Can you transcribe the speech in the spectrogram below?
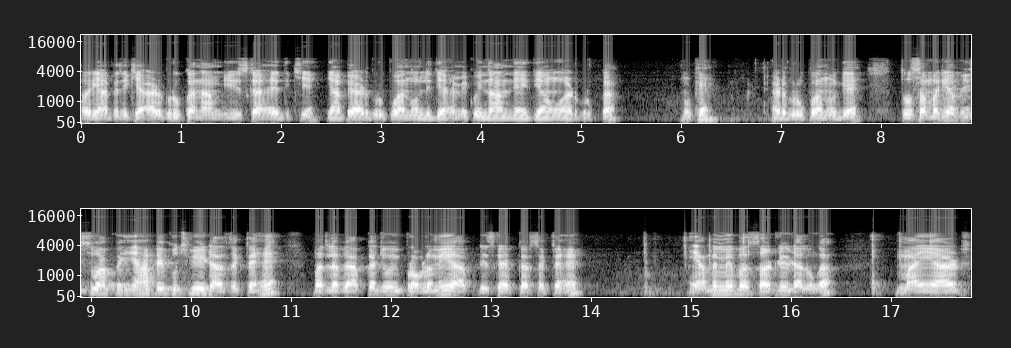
और यहाँ पे देखिए आर्ट ग्रुप का नाम भी इसका है, देखिए। यहाँ पे आर्ट ग्रुप वन ओनली दिया है, मैं कोई नाम नहीं दिया हूँ आर्ट ग्रुप का। ओके आर्ट ग्रुप वन हो गया। तो समरी ऑफ़ इशू आप यहाँ पे कुछ भी डाल सकते हैं। मतलब आपका जो प्रॉब्लम है, आप डिस्क्राइब कर सकते हैं। यहाँ पे मैं बस शॉर्टली डालूँगा। My ad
